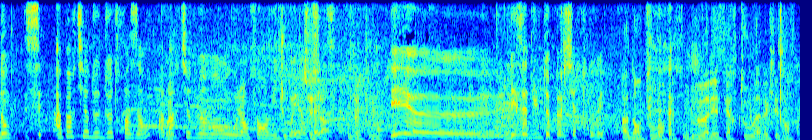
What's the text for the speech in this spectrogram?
Donc, c'est à partir de 2-3 ans, à partir du moment où l'enfant a envie de jouer, en fait. C'est ça, exactement. Et euh, les adultes peuvent s'y retrouver. Ah, dans tout, en fait. On peut aller faire tout avec les enfants.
